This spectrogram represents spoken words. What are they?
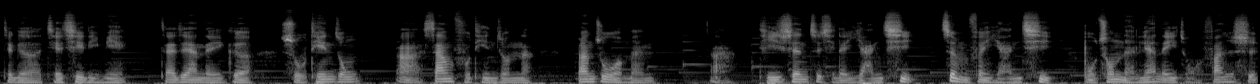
这个节气里面，在这样的一个暑天中。啊，三伏天中呢，帮助我们啊提升自己的阳气，振奋阳气，补充能量的一种方式。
